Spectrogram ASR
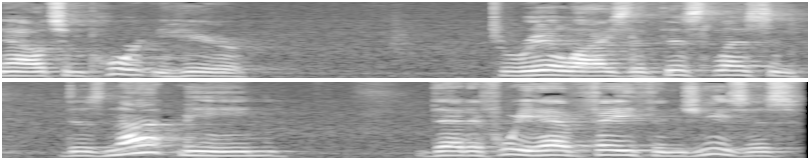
Now, it's important here to realize that this lesson does not mean that if we have faith in Jesus,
